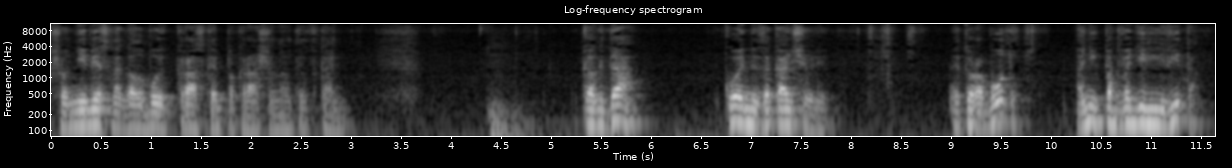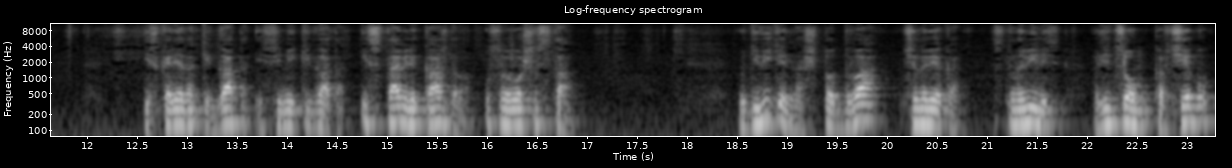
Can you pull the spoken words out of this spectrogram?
что он небесно-голубой краской покрашена, эта ткань. Когда коины заканчивали эту работу, они подводили левита из колена Кигата, из семьи Кигата, и ставили каждого у своего шеста. Удивительно, что два человека становились лицом ковчегу,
